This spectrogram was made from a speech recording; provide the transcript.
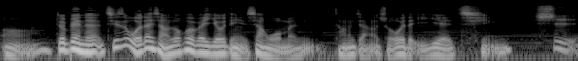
哦、就变成其实我在想说，会不会有点像我们常讲的所谓的一夜情，是。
